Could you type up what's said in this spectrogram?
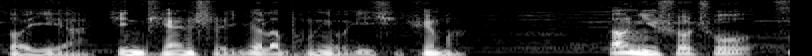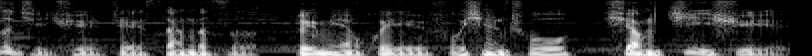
所以啊，今天是约了朋友一起去吗？当你说出“自己去”这三个字，对面会浮现出想继续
